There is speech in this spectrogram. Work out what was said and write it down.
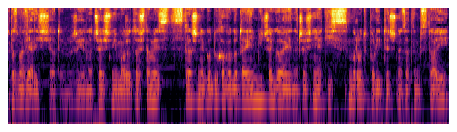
rozmawialiście o tym, że jednocześnie może coś tam jest strasznego, duchowego, tajemniczego, a jednocześnie jakiś smród polityczny za tym stoi.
